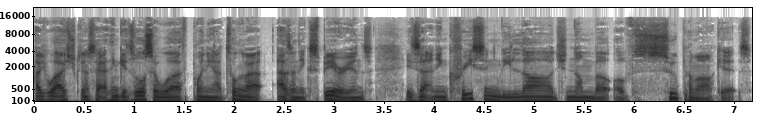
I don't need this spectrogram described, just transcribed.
I, well, I was just going to say, I think it's also worth pointing out, talking about as an experience, is that an increasingly large number of supermarkets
